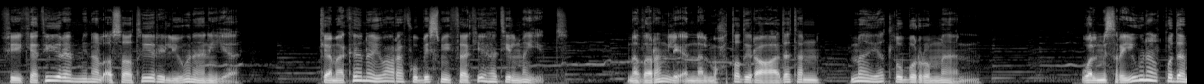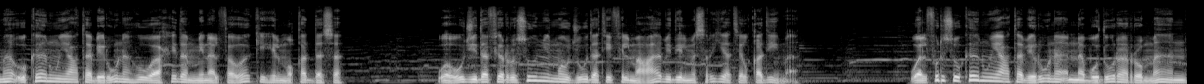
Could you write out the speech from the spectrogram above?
في كثير من الأساطير اليونانية. كما كان يعرف باسم فاكهة الميت نظرا لأن المحتضر عادة ما يطلب الرمان. والمصريون القدماء كانوا يعتبرونه واحدا من الفواكه المقدسة ووجد في الرسوم الموجودة في المعابد المصرية القديمة. والفرس كانوا يعتبرون أن بذور الرمان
